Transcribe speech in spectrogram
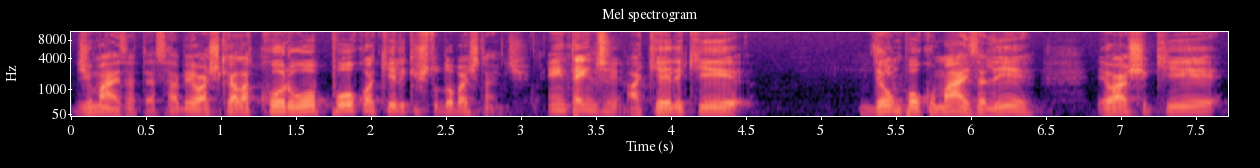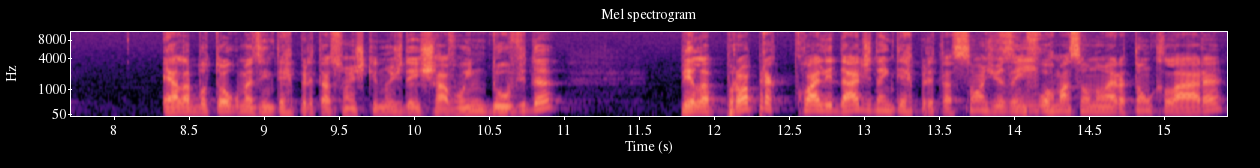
Demais até, sabe? Eu acho que ela coroou pouco aquele que estudou bastante. Entendi. Aquele que deu um pouco mais ali, eu acho que ela botou algumas interpretações que nos deixavam em dúvida pela própria qualidade da interpretação. Às vezes Sim. a informação não era tão clara.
